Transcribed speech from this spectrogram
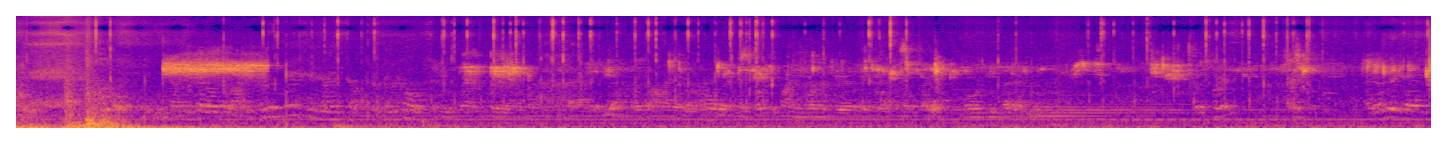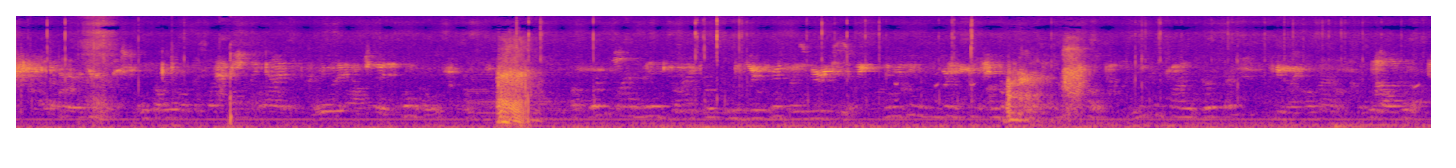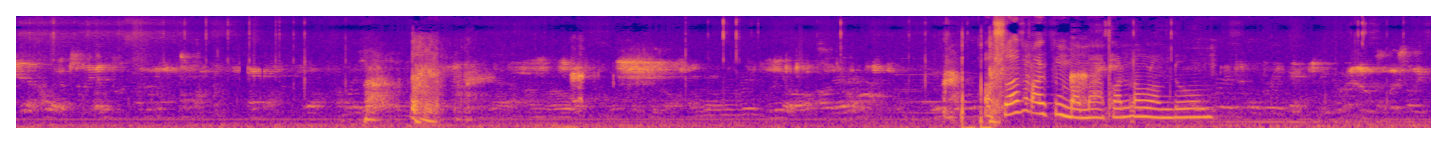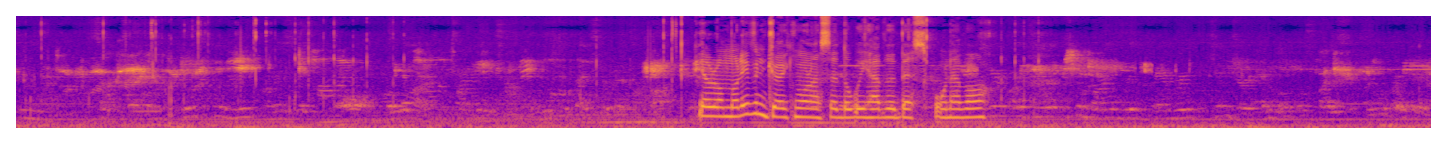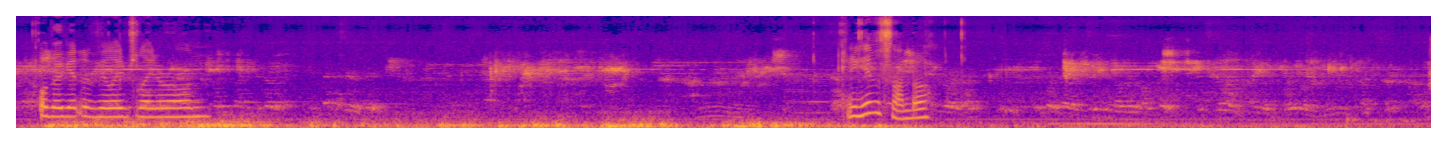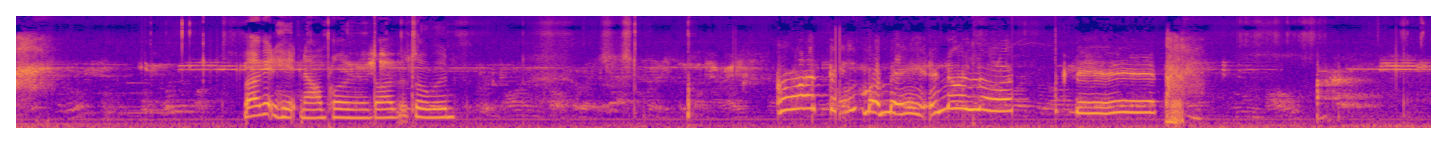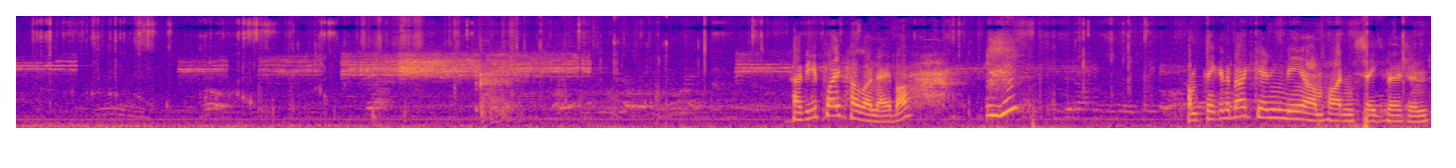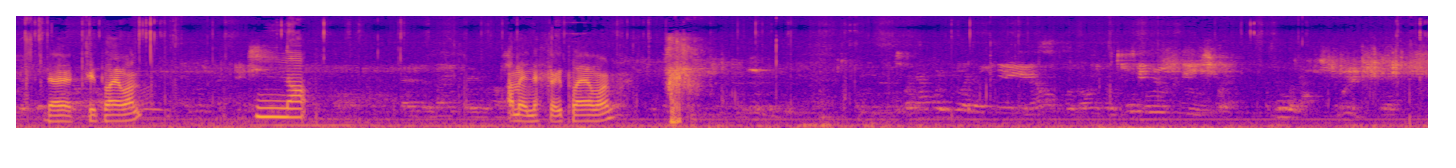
I still haven't opened my map, I don't know what I'm doing. Yeah, but I'm not even joking when I said that we have the best spawn ever. I'll go get the village later on. You hear the thunder? If I get hit now, I'm probably gonna die, but it's all good. I think my man and I like it. Have you played Hello Neighbor? Mhm. I'm thinking about getting the um hide and seek version, the two player one. No. I mean the three player one.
